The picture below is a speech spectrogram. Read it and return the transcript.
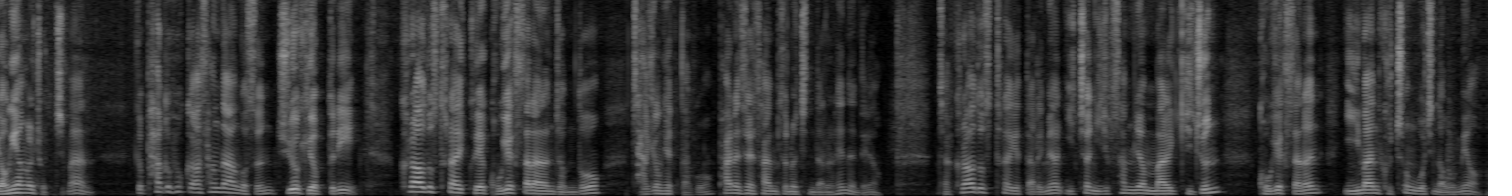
영향을 줬지만 그 파급 효과가 상당한 것은 주요 기업들이 크라우드 스트라이크의 고객사라는 점도 작용했다고 파이낸셜 타임스는 진단을 했는데요. 자, 크라우드 스트라이크에 따르면 2023년 말 기준 고객사는 2만 9천 곳이 넘으며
